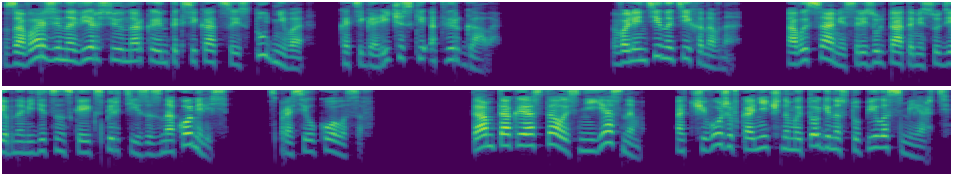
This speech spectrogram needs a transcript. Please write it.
Заварзина версию наркоинтоксикации Студнева категорически отвергала. «Валентина Тихоновна, а вы сами с результатами судебно-медицинской экспертизы знакомились?» — спросил Колосов. «Там так и осталось неясным, отчего же в конечном итоге наступила смерть.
